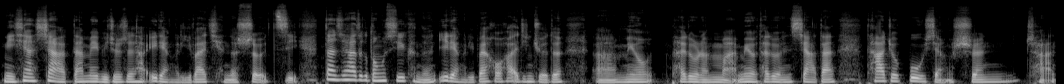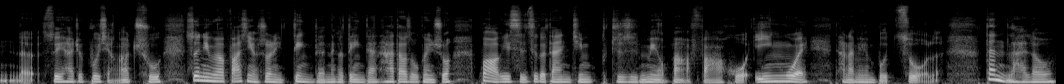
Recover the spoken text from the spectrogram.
你现在下单 maybe 就是他一两个礼拜前的设计，但是他这个东西可能一两个礼拜后他已经觉得啊、没有太多人买，没有太多人下单，他就不想生产了，所以他就不想要出。所以你有没有发现，有时候你订的那个订单，他到时候跟你说不好意思，这个单已经就是没有办法。发货，因为他那边不做了。但来喽，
